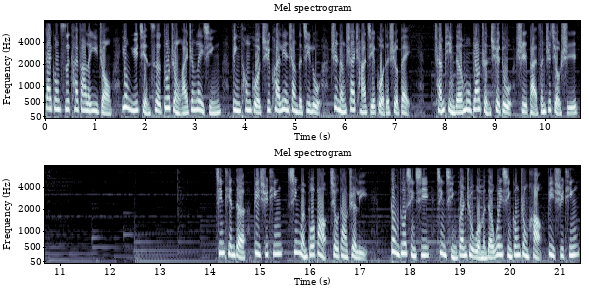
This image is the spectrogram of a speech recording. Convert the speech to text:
该公司开发了一种用于检测多种癌症类型，并通过区块链上的记录智能筛查结果的设备。产品的目标准确度是百分之九十。今天的必须听新闻播报就到这里，更多信息敬请关注我们的微信公众号“必须听”。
